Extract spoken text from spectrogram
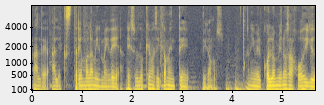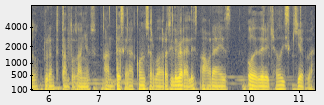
al, al extremo la misma idea. Eso es lo que básicamente digamos, a nivel Colombia nos ha jodido durante tantos años. Antes era conservadoras y liberales, ahora es o de derecha o de izquierda.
